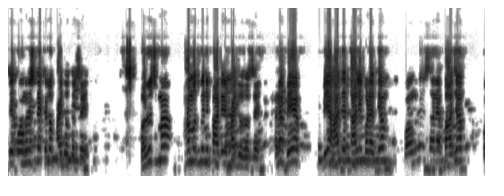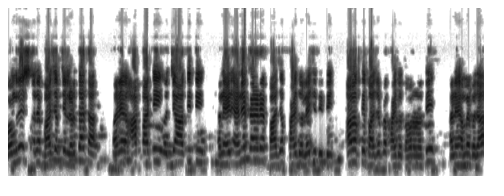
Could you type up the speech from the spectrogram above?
કે કોંગ્રેસને કેટલો ફાયદો થશે. ભરૂચમાં આમ આદમીની પાર્ટીને ફાયદો થશે. અને બે બે હાથે તાલી પડે તેમ કોંગ્રેસ અને ભાજપ, કોંગ્રેસ અને ભાજપ જે લડતા હતા અને આ પાર્ટી વચ્ચે આવતી હતી અને એને કારણે ભાજપ ફાયદો લઈ જતી હતી. આ વખતે ભાજપને ફાયદો થવાનો નથી અને અમે બધા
